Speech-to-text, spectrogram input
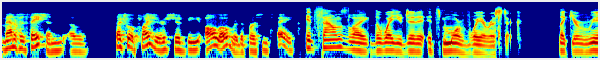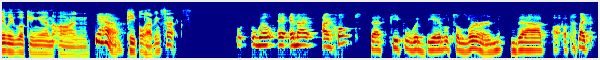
manifestation of sexual pleasure should be all over the person's face. It sounds like the way you did it, it's more voyeuristic. Like you're really looking in on yeah. people having sex. Well, and I, I hoped that people would be able to learn that, uh, like,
